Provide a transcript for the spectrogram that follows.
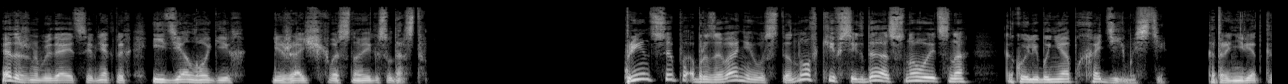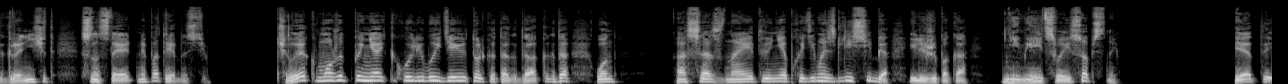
Это же наблюдается и в некоторых идеологиях, лежащих в основе государств. Принцип образования установки всегда основывается на какой-либо необходимости, которая нередко граничит с настоятельной потребностью. Человек может принять какую-либо идею только тогда, когда он осознает ее необходимость для себя или же пока не имеет своей собственной. Эта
